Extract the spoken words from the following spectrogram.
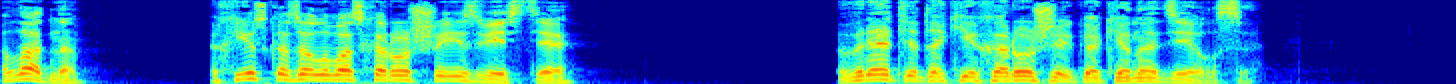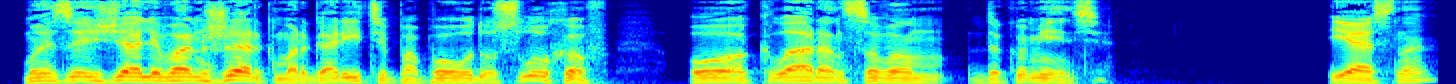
Ладно, Хью сказал, у вас хорошие известия. Вряд ли такие хорошие, как я надеялся. Мы заезжали в Анжер к Маргарите по поводу слухов о Кларенсовом документе. Ясно.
